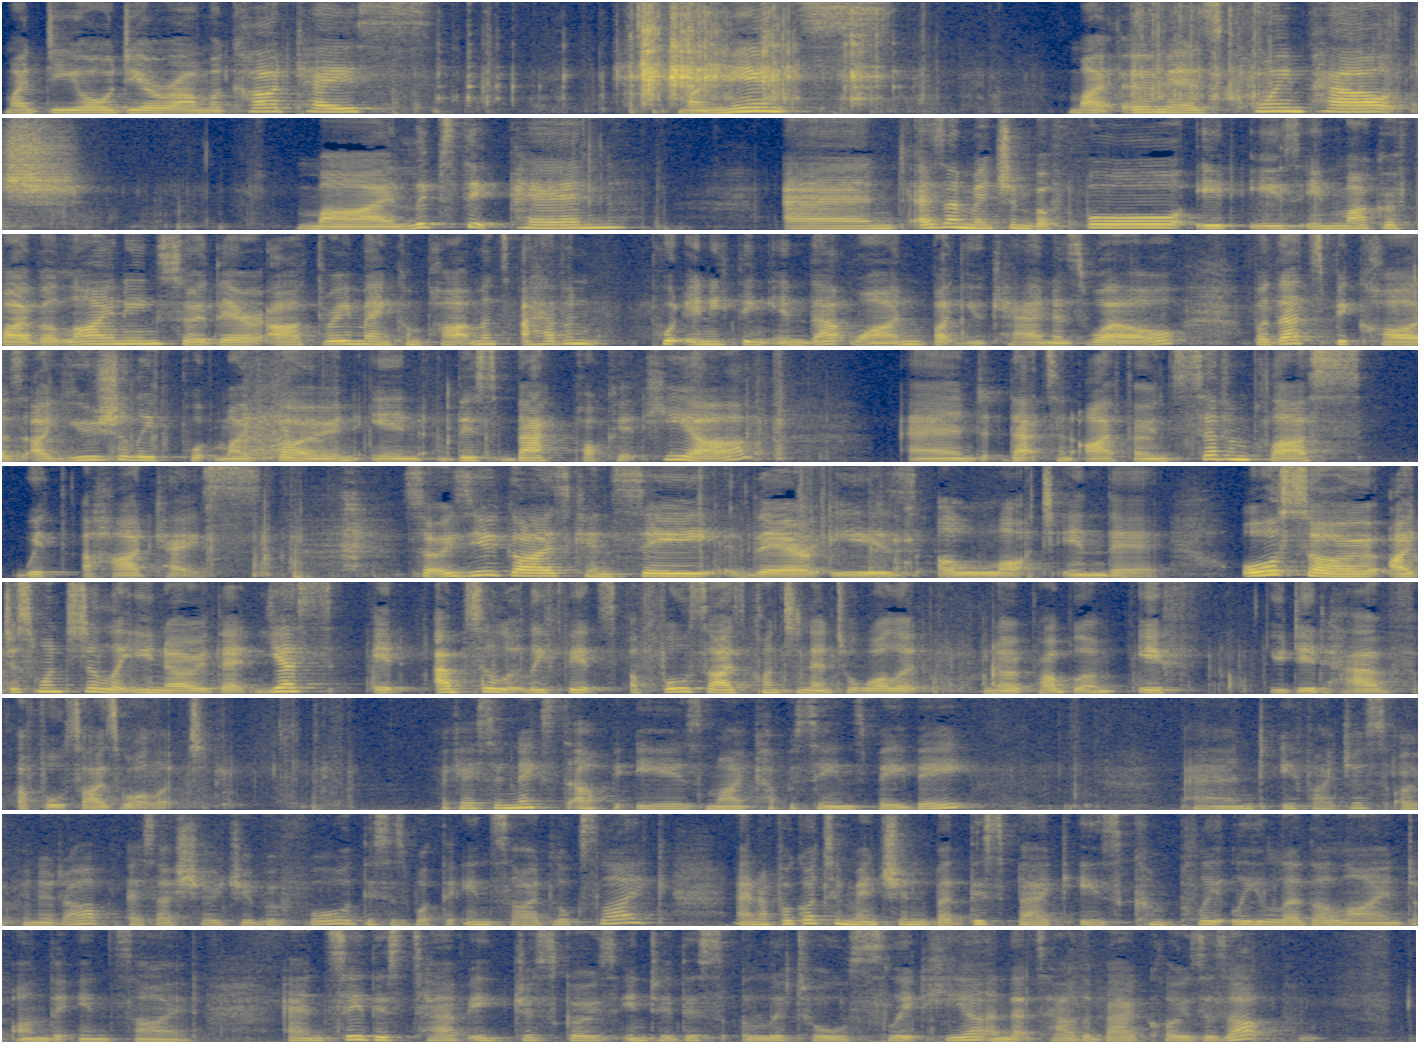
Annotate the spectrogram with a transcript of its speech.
my Dior Diorama card case, my mints, my Hermes coin pouch, my lipstick pen, and as I mentioned before, it is in microfiber lining. So there are three main compartments. I haven't put anything in that one, but you can as well. But that's because I usually put my phone in this back pocket here. And that's an iPhone 7 Plus with a hard case. So as you guys can see, there is a lot in there. Also, I just wanted to let you know that yes, it absolutely fits a full-size Continental wallet, no problem, if you did have a full-size wallet. Okay, so next up is my Capucines BB. And if I just open it up, as I showed you before, this is what the inside looks like. And I forgot to mention, but this bag is completely leather lined on the inside. And see this tab, it just goes into this little slit here, and that's how the bag closes up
